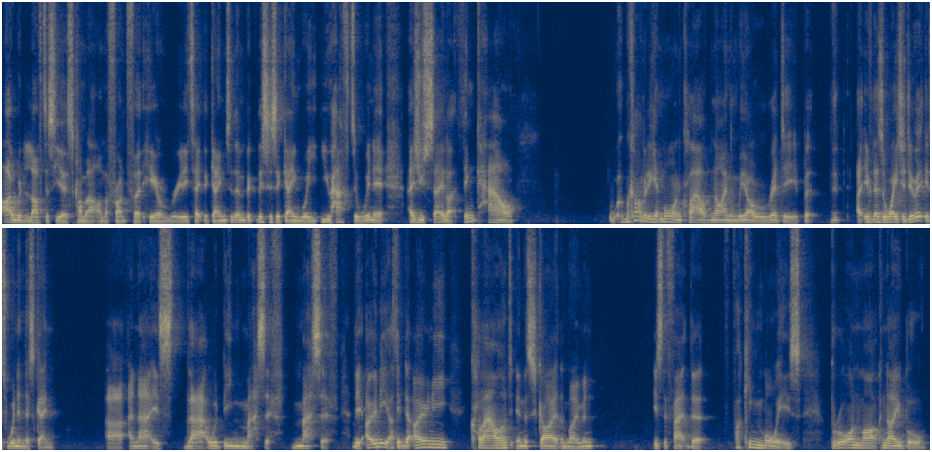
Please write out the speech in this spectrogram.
I would love to see us come out on the front foot here and really take the game to them. But this is a game where you have to win it, as you say. Like think how we can't really get more on cloud nine than we are already. But if there's a way to do it, it's winning this game. Uh, and that is that would be massive, massive. The only I think the only cloud in the sky at the moment is the fact that fucking Moyes brought on Mark Noble,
